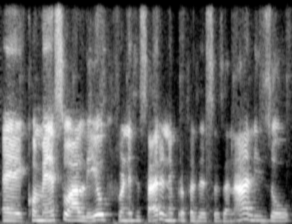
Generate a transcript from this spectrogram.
é, começo a ler o que for necessário, né, para fazer essas análises, ou,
